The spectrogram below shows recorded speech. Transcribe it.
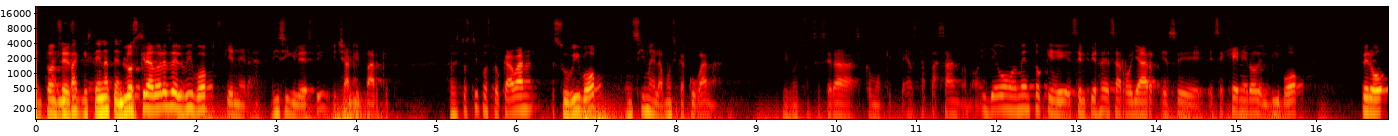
entonces para que estén atentos. los creadores del bebop, ¿quién era? Dizzy Gillespie y Charlie Parker. Entonces estos tipos tocaban su bebop encima de la música cubana. Y entonces era así como, ¿qué pedo está pasando? ¿no? Y llega un momento que se empieza a desarrollar ese, ese género del bebop pero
